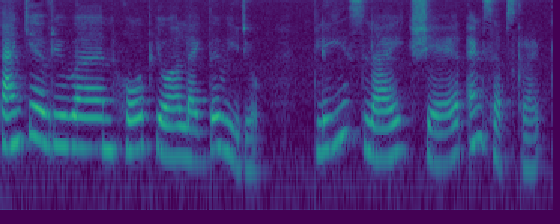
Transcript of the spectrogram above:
Thank you everyone. Hope you all like the video. Please like, share and subscribe.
